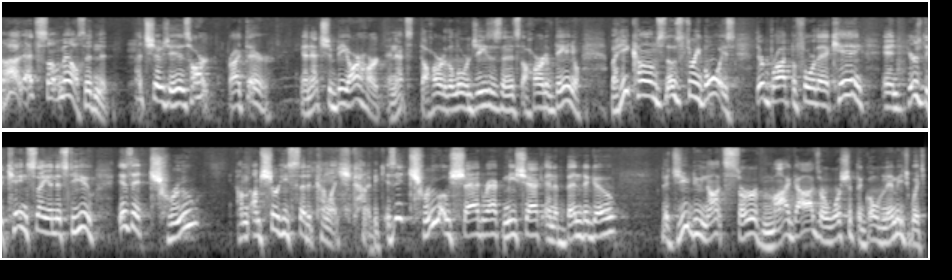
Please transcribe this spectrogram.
Ah, that's something else, isn't it? That shows you his heart right there. And that should be our heart. And that's the heart of the Lord Jesus, and it's the heart of Daniel. But he comes, those three boys, they're brought before that king. And here's the king saying this to you Is it true? I'm, I'm sure he said it kind of like, you gotta be, is it true, O Shadrach, Meshach, and Abednego, that you do not serve my gods or worship the golden image which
